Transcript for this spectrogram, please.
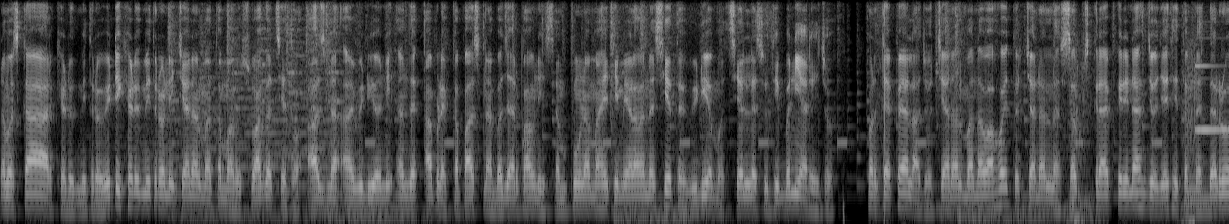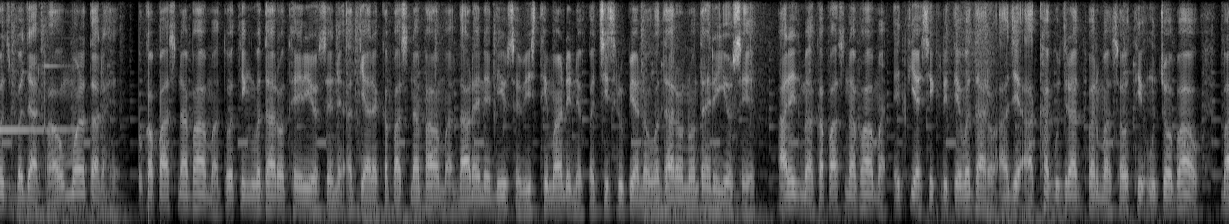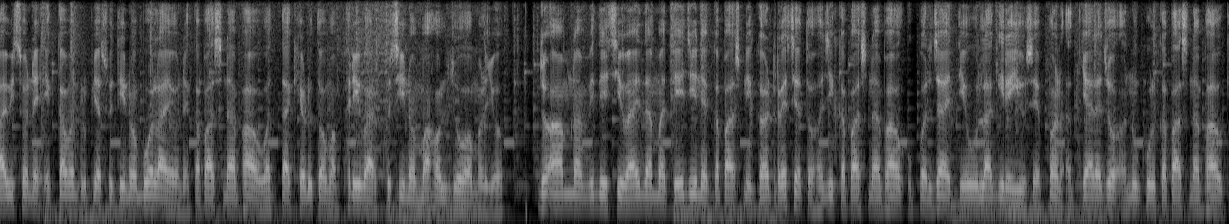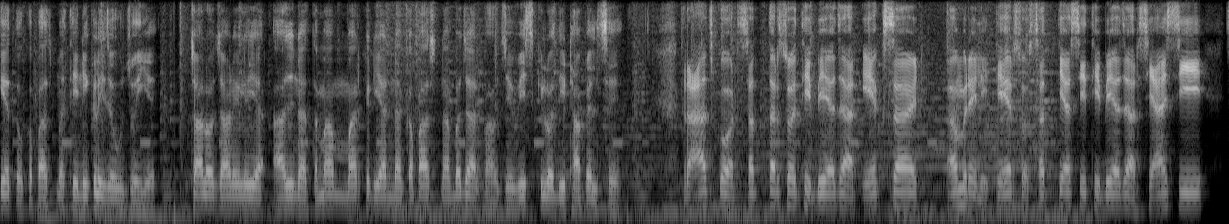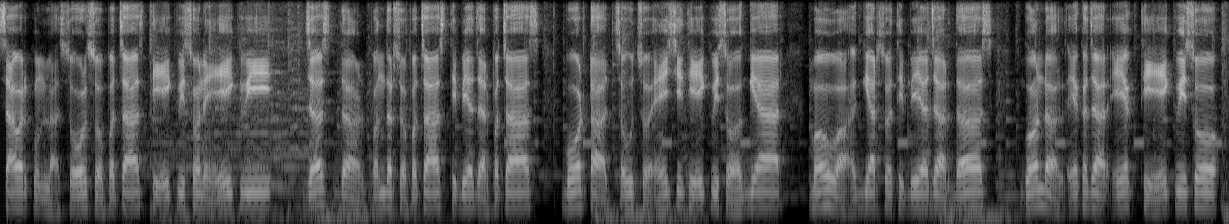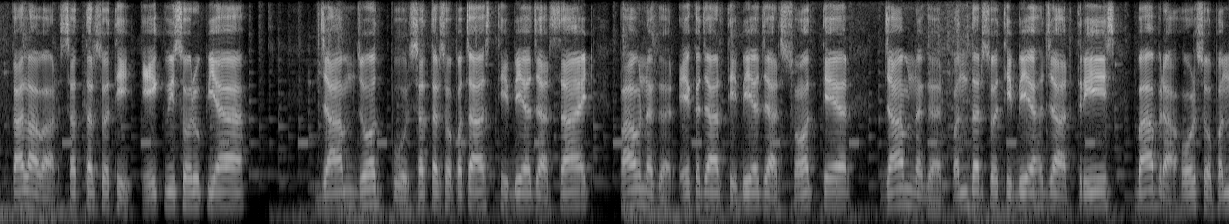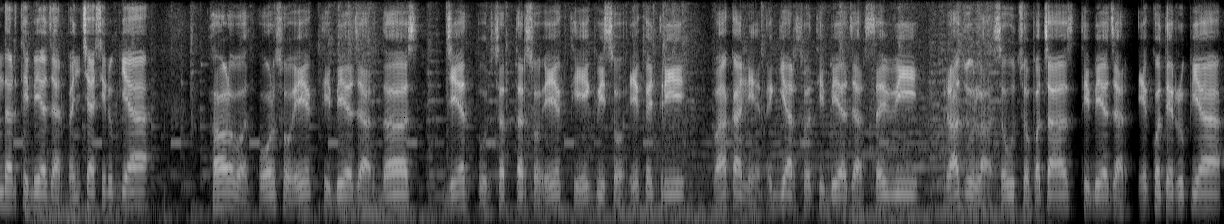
નમસ્કાર, ખેડૂત મિત્રો. વીટી ખેડૂત મિત્રોની ચેનલમાં તમારું સ્વાગત છે. તો આજના આ વિડીયોની અંદર આપણે કપાસના બજાર ભાવની સંપૂર્ણ માહિતી મેળવવાના છીએ. તો વિડીયોમાં છેલ્લે સુધી બન્યા રહેજો. પણ તે પહેલાં જો ચેનલમાં નવા હોય તો ચેનલને સબસ્ક્રાઇબ કરી નાખજો, જેથી તમને દરરોજ બજાર ભાવ મળતા રહે. તો કપાસના ભાવમાં તોતિંગ વધારો થઈ રહ્યો છે ને અત્યારે કપાસના ભાવમાં દાડેને દિવસે વીસથી માંડીને પચીસ રૂપિયાનો વધારો નોંધાઈ રહ્યો છે. હારીજમાં કપાસના ભાવમાં ઐતિહાસિક રીતે વધારો. આજે આખા ગુજરાતભરમાં સૌથી ઊંચો ભાવ બાવીસો ને એકાવન રૂપિયા સુધીનો બોલાયો અને કપાસના ભાવ વધતા ખેડૂતોમાં ફરીવાર ખુશીનો માહોલ જોવા મળ્યો. જો આમના વિદેશી વાયદામાં તેજીને કપાસની ઘટ રહેશે તો હજી કપાસના ભાવ ઉપર જાય તેવું લાગી રહ્યું છે. પણ અત્યારે જો અનુકૂળ કપાસના ભાવ કે તો કપાસમાંથી નીકળી જવું જોઈએ. ચાલો જાણી લઈએ આજના તમામ માર્કેટયાર્ડના કપાસના બજાર ભાવ જે વીસ કિલો દીઠ આપેલ છે. રાજકોટ સત્તરસોથી બે હજાર એકસઠ, અમરેલી તેરસો સત્યાસીથી બે હજાર છ્યાસી, સાવરકુંડલા સોળસો પચાસથી એકવીસો ને એકવીસ જસદણ પંદરસો પચાસથી બે હજાર પચાસ, બોટાદ ચૌદસો એંશીથી એકવીસો અગિયાર, મહુવા અગિયારસોથી બે હજાર દસ, ગોંડલ એક હજાર એકથી એકવીસો, કાલાવાડ સત્તરસોથી એકવીસો રૂપિયા, જામજોધપુર સત્તરસો પચાસથી બે હજાર સાઠ ભાવનગર એક હજારથી બે હજાર સોતેર જામનગર પંદરસોથી બે હજાર ત્રીસ બાબરા સોળસો પંદરથી બે હજાર પંચ્યાસી રૂપિયા, હળવદ સોળસો એકથી બે હજાર દસ જેતપુર સત્તરસો એકથી એકવીસો એકત્રીસ, વાંકાનેર અગિયારસોથી બે હજાર છવ્વીસ રાજુલા ચૌદસો પચાસથી બે હજાર એકોતેર રૂપિયા,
